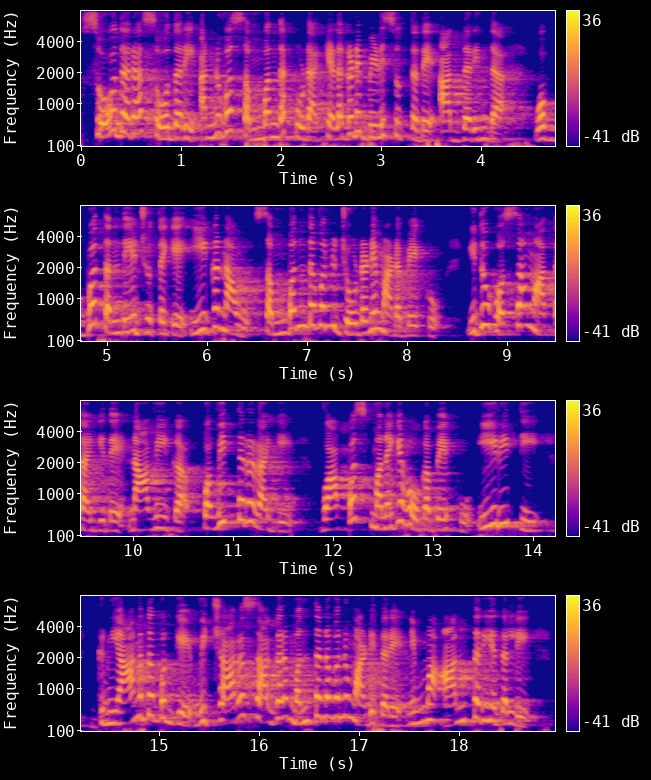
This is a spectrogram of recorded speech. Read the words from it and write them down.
ಸೋದರ, ಸೋದರಿ ಅನ್ನುವ ಸಂಬಂಧ ಕೂಡ ಕೆಳಗಡೆ ಬೀಳಿಸುತ್ತದೆ. ಆದ್ದರಿಂದ ಒಬ್ಬ ತಂದೆಯ ಜೊತೆಗೆ ಈಗ ನಾವು ಸಂಬಂಧವನ್ನು ಜೋಡಣೆ ಮಾಡಬೇಕು. ಇದು ಹೊಸ ಮಾತಾಗಿದೆ. ನಾವೀಗ ಪವಿತ್ರರಾಗಿ ವಾಪಸ್ ಮನೆಗೆ ಹೋಗಬೇಕು. ಈ ರೀತಿ ಜ್ಞಾನದ ಬಗ್ಗೆ ವಿಚಾರ ಸಾಗರ ಮಂಥನವನ್ನು ಮಾಡಿದರೆ ನಿಮ್ಮ ಆಂತರ್ಯದಲ್ಲಿ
